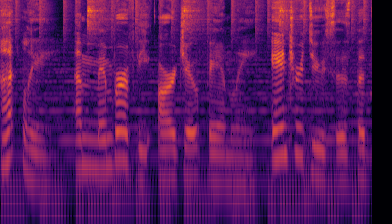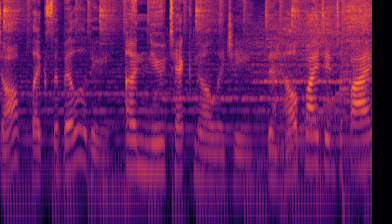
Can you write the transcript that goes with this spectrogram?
Huntleigh, a member of the Arjo family, introduces the Dopplex Ability, a new technology to help identify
